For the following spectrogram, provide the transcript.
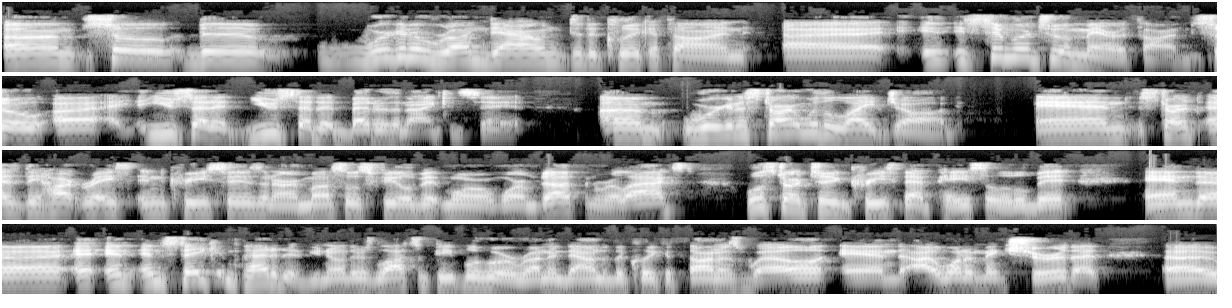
Um, so the we're gonna run down to the clickathon. Uh, it, it's similar to a marathon. So uh, you said it. You said it better than I can say it. Um, we're gonna start with a light jog and start as the heart rate increases and our muscles feel a bit more warmed up and relaxed. We'll start to increase that pace a little bit and uh, and and stay competitive. You know, there's lots of people who are running down to the clickathon as well, and I want to make sure that uh,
